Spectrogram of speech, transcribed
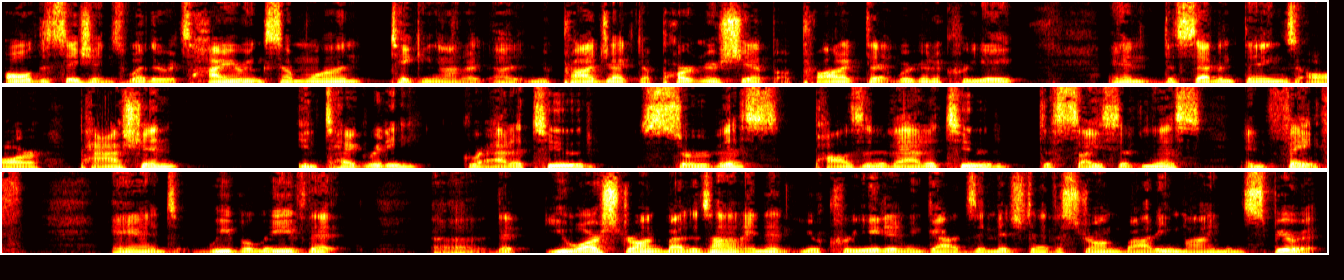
all decisions, whether it's hiring someone, taking on a, a new project, a partnership, a product that we're going to create. And the seven things are passion, integrity, gratitude, service, positive attitude, decisiveness, and faith. And we believe that uh, that you are strong by design and you're created in God's image to have a strong body, mind, and spirit,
